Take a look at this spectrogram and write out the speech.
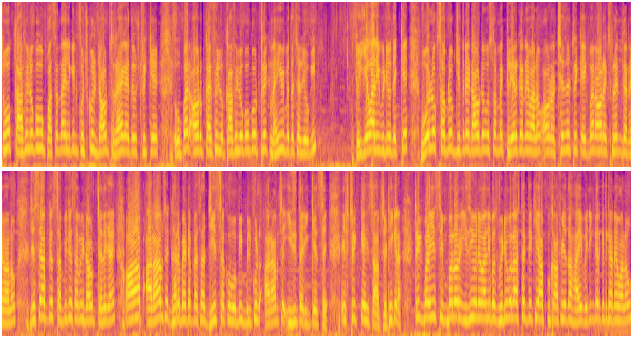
तो वो काफ़ी लोगों को पसंद आई, लेकिन कुछ कुछ डाउट्स रह गए थे उस ट्रिक के ऊपर और काफ़ी काफ़ी लोगों को ट्रिक नहीं भी पता चली होगी। तो ये वाली वीडियो देख के वो लोग सब लोग जितने डाउट है, वो सब मैं क्लियर करने वाला हूँ और अच्छे से ट्रिक एक बार और एक्सप्लेन करने वाला हूँ, जिससे आपके सभी के सभी डाउट चले जाएँ और आप आराम से घर बैठे पैसा जीत सको, वो भी बिल्कुल आराम से इजी तरीके से, इस ट्रिक के हिसाब से, ठीक है ना? ट्रिक बड़ी सिंपल और ईजी होने वाली, बस वीडियो को लास्ट तक देखिए, आपको काफ़ी ज़्यादा हाई विनिंग करके दिखाने वाला हूँ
